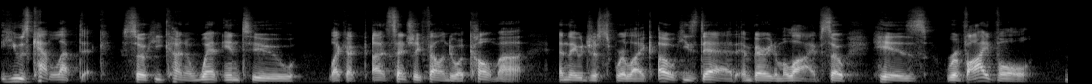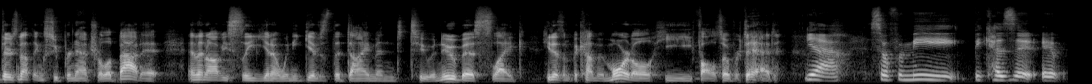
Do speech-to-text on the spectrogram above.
he was cataleptic, so he kind of went into like a essentially fell into a coma, and they just were like, "Oh, he's dead," and buried him alive. So his revival, there's nothing supernatural about it. And then obviously, you know, when he gives the diamond to Anubis, like he doesn't become immortal, he falls over dead. Yeah. So for me, because it it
